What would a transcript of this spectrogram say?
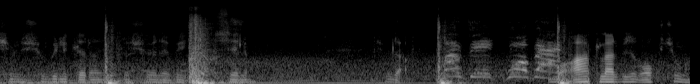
Şimdi şu birlikleri öncelikle şöyle bir dizelim. Şimdi! Bu atlar bizim okçu mu?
